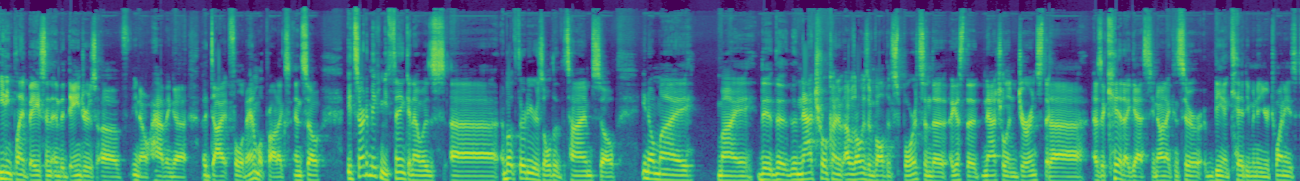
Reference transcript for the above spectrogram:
Eating plant based and, and, the dangers of you know having a, a, diet full of animal products, and so it started making me think. And I was uh, about thirty years old at the time, so you know my my the, the the natural kind of I was always involved in sports and the I guess the natural endurance that uh, as a kid I guess you know and I consider being a kid even in your 20s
